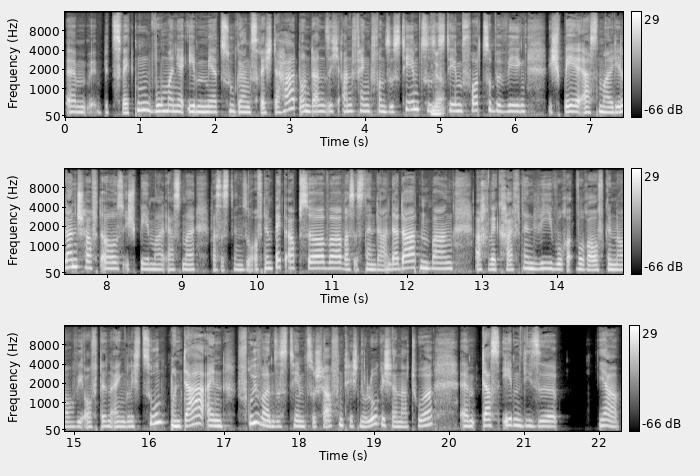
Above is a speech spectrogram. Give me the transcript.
ähm, bezwecken, wo man ja eben mehr Zugangsrechte hat und dann sich anfängt, von System zu System ja. fortzubewegen. Ich spähe erstmal die Landschaft aus, ich spähe mal erstmal, was ist denn so auf dem Backup-Server, was ist denn da in der Datenbank, ach, wer greift denn wie, worauf genau, wie oft denn eigentlich zu? Und da ein Frühwarnsystem zu schaffen, technologischer Natur, ähm, das eben diese ja,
